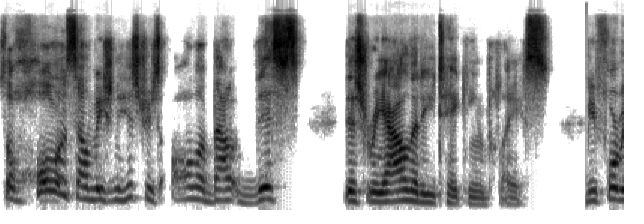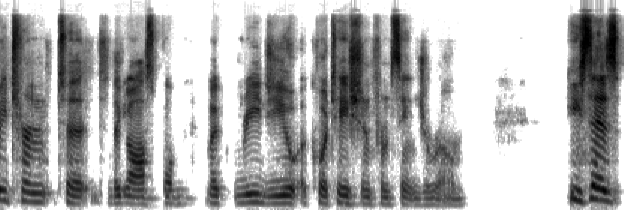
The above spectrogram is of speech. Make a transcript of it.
So the whole of salvation history is all about this, this reality taking place before we turn to, to the gospel, I'm going to read you a quotation from St. Jerome. He says,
